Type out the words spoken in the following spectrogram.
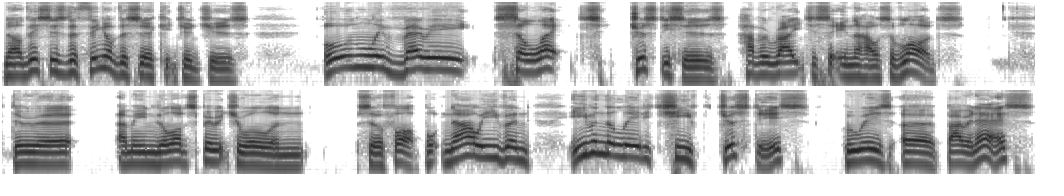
Now, this is the thing of the circuit judges only very select justices have a right to sit in the House of Lords. There are, I mean, the Lord Spiritual and so forth. But now even even the Lady Chief Justice, who is a Baroness,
